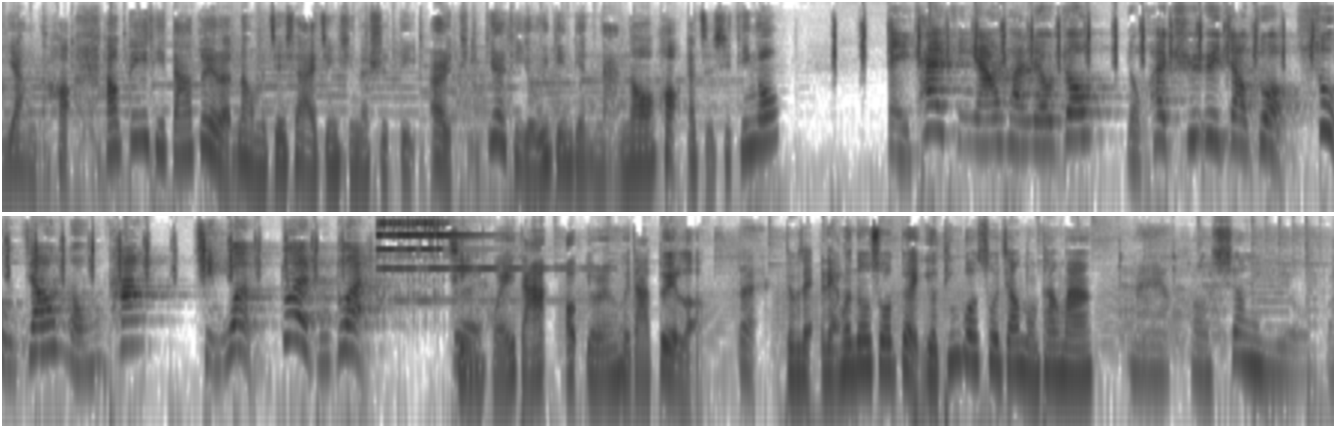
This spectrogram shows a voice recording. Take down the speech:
一样的哈。好，第一题答对了，那我们接下来进行的是第二题。第二题有一点点难哦，哈，要仔细听哦。北太平洋环流中有块区域叫做塑胶浓汤，请问对不对？请回答哦。有人回答对了，对对不对？两个都说对。有听过塑胶浓汤吗？没有，好像有吧。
